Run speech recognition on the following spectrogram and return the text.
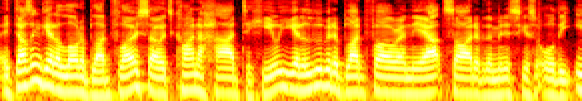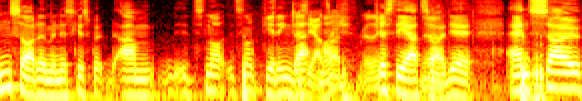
it doesn't get a lot of blood flow, so it's kind of hard to heal. You get a little bit of blood flow around the outside of the meniscus or the inside of the meniscus, but um, it's not it's not getting Just that the outside, much. really. Just the outside, yeah. And so,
